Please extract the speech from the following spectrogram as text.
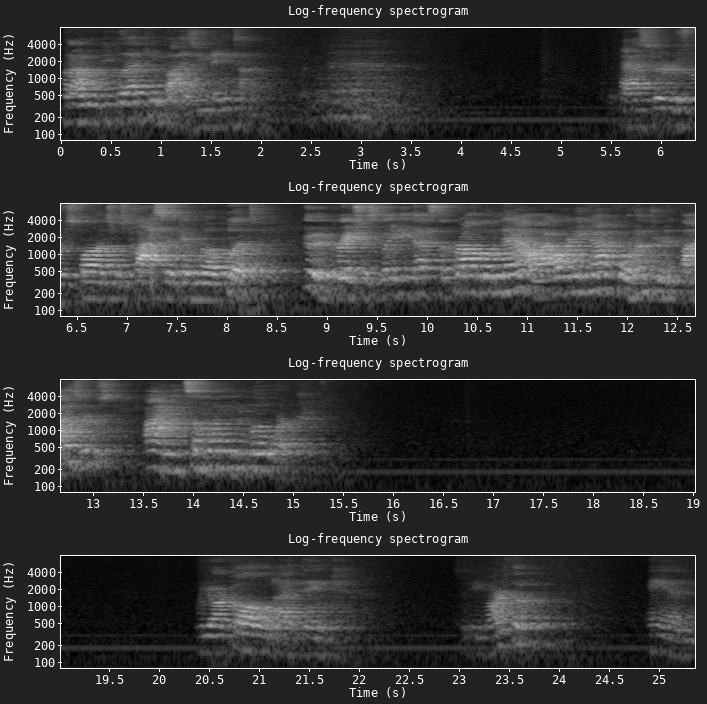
But I would be glad to advise you anytime. Pastor's response was classic and well put. Good gracious lady, that's the problem now. I already have 400 advisors. I need someone who will work. We are called, I think, to be Martha and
